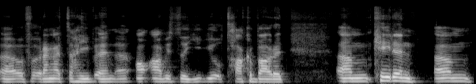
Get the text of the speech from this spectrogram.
uh, of Rangatahi, and uh, obviously you, you'll talk about it. Um, Kaeden, um,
